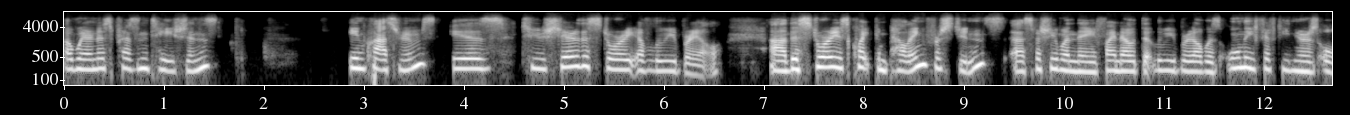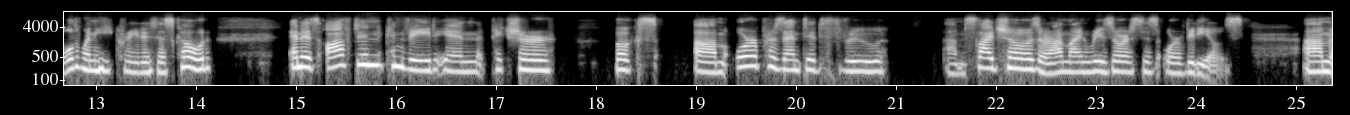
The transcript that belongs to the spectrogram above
awareness presentations in classrooms is to share the story of Louis Braille. Uh, this story is quite compelling for students, especially when they find out that Louis Braille was only 15 years old when he created his code, and it's often conveyed in picture books um, or presented through um, slideshows or online resources or videos. Um,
